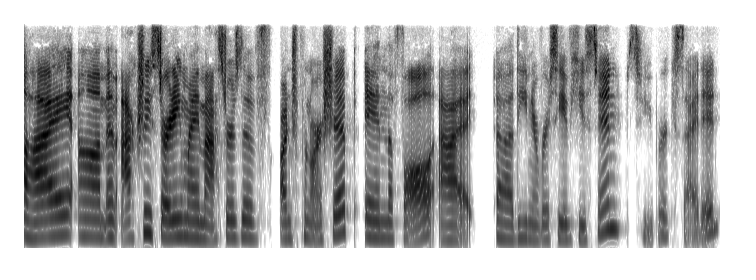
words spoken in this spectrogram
I um, am actually starting my master's of entrepreneurship in the fall at uh, the University of Houston. Super excited.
